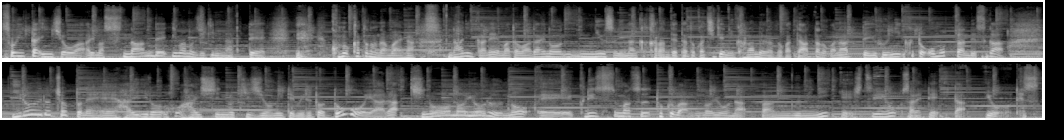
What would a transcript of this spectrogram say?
そういった印象はあります。なんで今の時期になってえこの方の名前が何かねまた話題のニュースになんか絡んでたとか事件に絡んでたとかってあったのかなっていうふうにふと思ったんですがいろいろちょっとね、えー、配信の記事を見てみるとどうやら昨日の夜の、えー、クリスマス特番のような番組に、え、出演をされていたようです。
